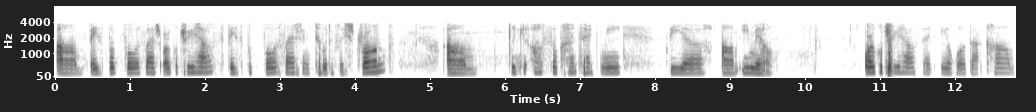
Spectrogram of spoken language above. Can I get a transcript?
um, Facebook forward slash Oracle Treehouse, Facebook forward slash Intuitively Strong. Um, you can also contact me via um, email, oracletreehouse at AOL.com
